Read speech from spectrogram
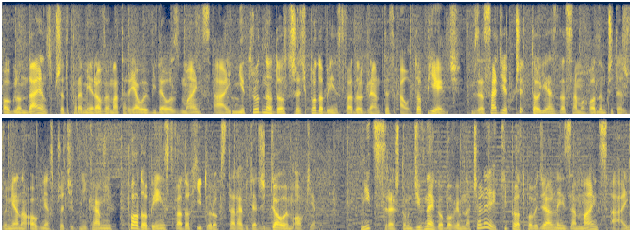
Oglądając przedpremierowe materiały wideo z Mind's Eye, nie trudno dostrzec podobieństwa do Grand Theft Auto 5. W zasadzie, czy to jazda samochodem, czy też wymiana ognia z przeciwnikami, podobieństwa do hitu Rockstara widać gołym okiem. Nic zresztą dziwnego, bowiem na czele ekipy odpowiedzialnej za Mind's Eye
